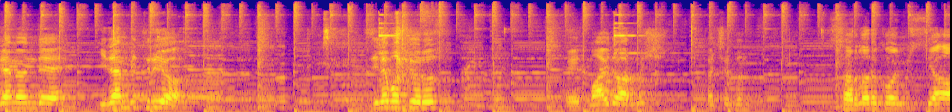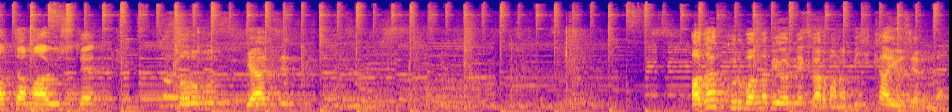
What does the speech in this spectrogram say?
İrem önde. İrem bitiriyor. Zile basıyoruz. Evet mavi de varmış. Kaçırdın. Sarıları koymuş. Siyah altta mavi üstte. Sorumuz gelsin. Adak kurbanına bir örnek ver bana. Bir hikaye üzerinden.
